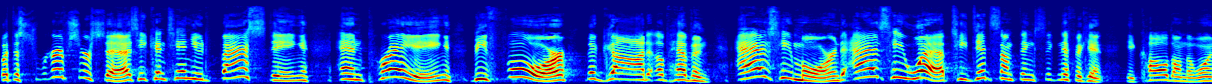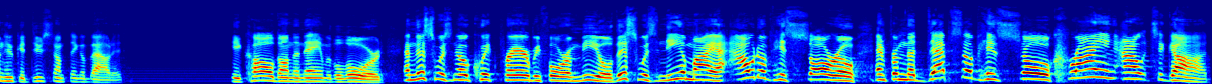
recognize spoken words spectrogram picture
but the scripture says he continued fasting and praying before the God of heaven. As he mourned, as he wept, he did something significant. He called on the one who could do something about it he called on the name of the Lord. And this was no quick prayer before a meal. This was Nehemiah out of his sorrow and from the depths of his soul crying out to God.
